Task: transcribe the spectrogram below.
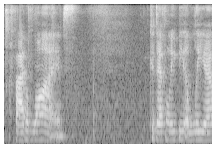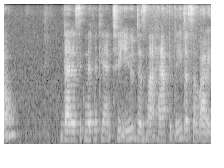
Five of Wands. Could definitely be a Leo that is significant to you. Does not have to be, but somebody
